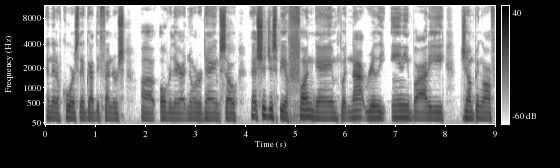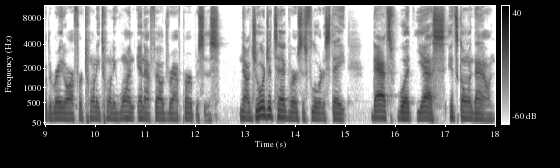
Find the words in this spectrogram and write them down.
and then of course they've got defenders uh, over there at Notre Dame. So that should just be a fun game, but not really anybody jumping off of the radar for 2021 NFL draft purposes. Now, Georgia Tech versus Florida State. That's what, yes, it's going down.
